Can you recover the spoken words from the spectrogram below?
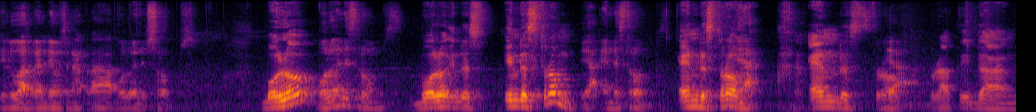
di luar band Leong Sinatra, Bolo and the Strums. Bolo, Bolo and the Strums. bolo in the in the strum, Ya, and the Strums. and the strum, Ya. and the strum. Ya. Berarti dan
